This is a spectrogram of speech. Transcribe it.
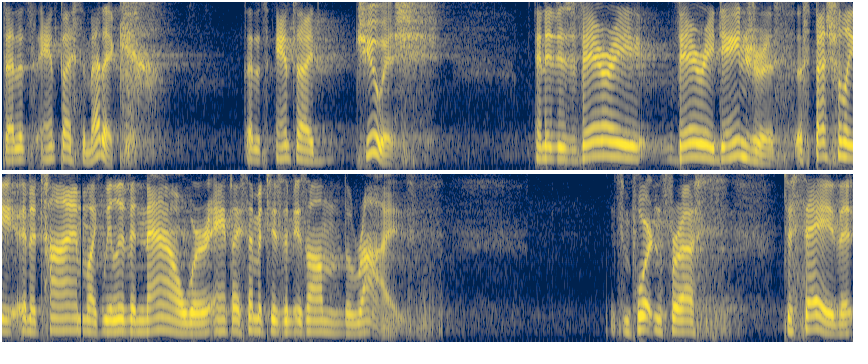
that it's anti Semitic, that it's anti Jewish. And it is very, very dangerous, especially in a time like we live in now where anti Semitism is on the rise. It's important for us to say that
